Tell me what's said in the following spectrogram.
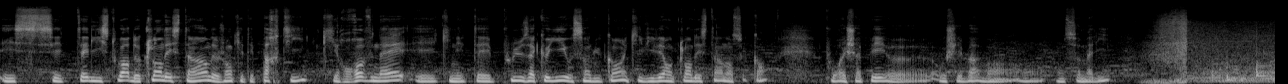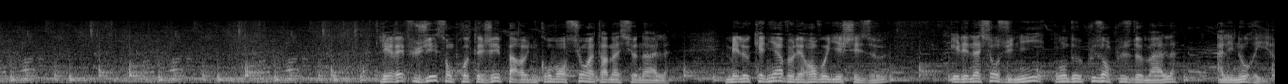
et c'était l'histoire de clandestins, de gens qui étaient partis, qui revenaient et qui n'étaient plus accueillis au sein du camp et qui vivaient en clandestin dans ce camp pour échapper au Shebab en Somalie. Les réfugiés sont protégés par une convention internationale, mais le Kenya veut les renvoyer chez eux et les Nations Unies ont de plus en plus de mal à les nourrir.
